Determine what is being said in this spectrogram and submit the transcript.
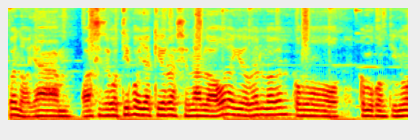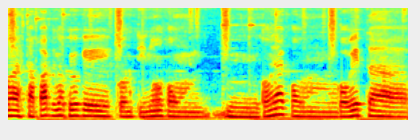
bueno, ya ahora si tengo tiempo ya quiero reaccionarlo ahora, quiero verlo, a ver cómo, cómo continúa esta parte, ¿no? Creo que continuó con, mm, ¿cómo era? Con Gogeta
